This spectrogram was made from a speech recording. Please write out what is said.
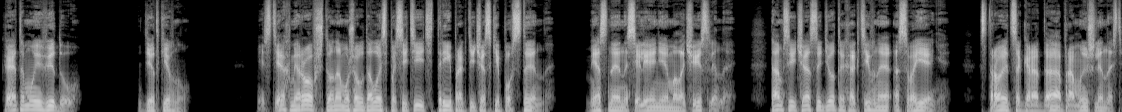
К этому и веду. Дед кивнул. Из тех миров, что нам уже удалось посетить, три практически пустынны. Местное население малочисленное. Там сейчас идет их активное освоение. Строятся города, промышленность,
